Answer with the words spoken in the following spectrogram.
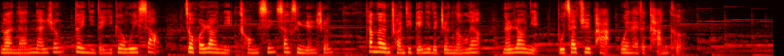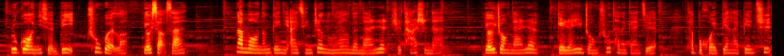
暖男男生对你的一个微笑，就会让你重新相信人生。他们传递给你的正能量，能让你不再惧怕未来的坎坷。如果你选 B，出轨了有小三，那么能给你爱情正能量的男人是踏实男。有一种男人给人一种舒坦的感觉，他不会变来变去，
